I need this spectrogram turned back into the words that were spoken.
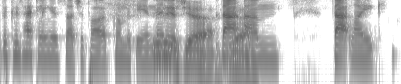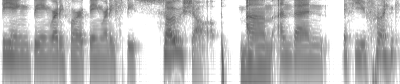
because heckling is such a part of comedy, and then is, yeah. that yeah. um that like being being ready for it, being ready to be so sharp, Mm. um, and then if you like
